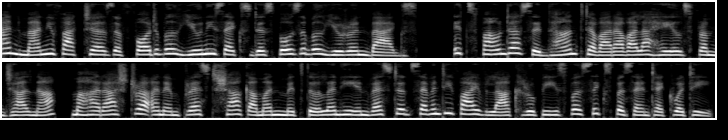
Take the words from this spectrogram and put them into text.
and manufactures affordable unisex disposable urine bags. Its founder Siddhant Tawarawala hails from Jalna, Maharashtra and impressed Shak Aman Mittal and he invested 75 lakh rupees for 6% equity.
